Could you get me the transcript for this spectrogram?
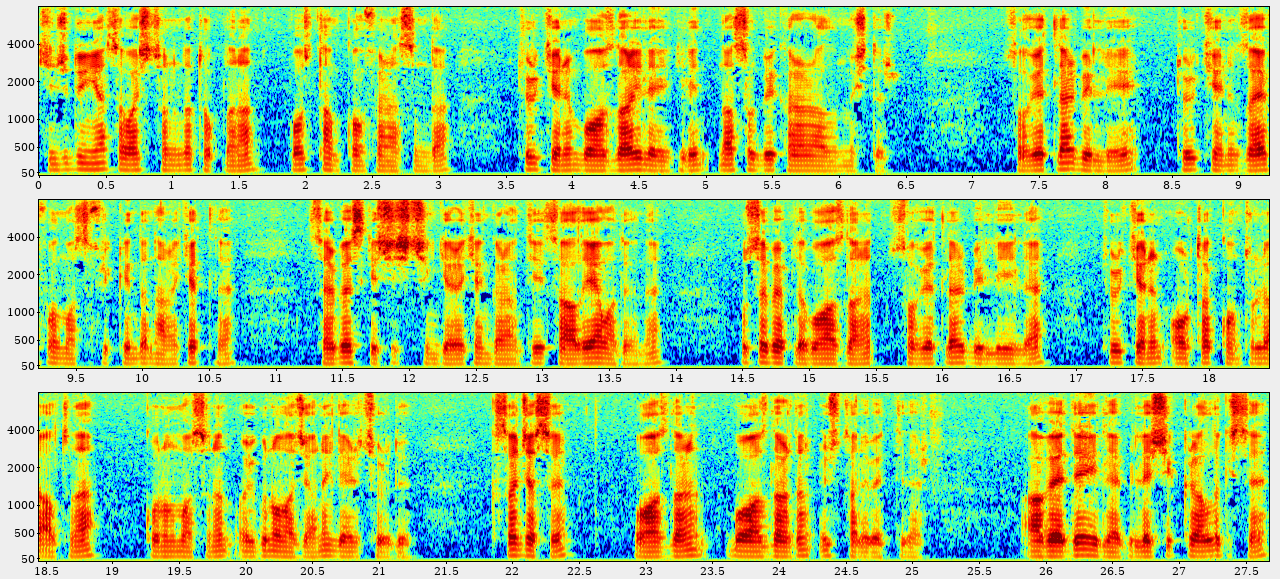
İkinci Dünya Savaşı sonunda toplanan Potsdam Konferansı'nda Türkiye'nin boğazları ile ilgili nasıl bir karar alınmıştır? Sovyetler Birliği, Türkiye'nin zayıf olması fikrinden hareketle serbest geçiş için gereken garantiyi sağlayamadığını, bu sebeple boğazların Sovyetler Birliği ile Türkiye'nin ortak kontrolü altına konulmasının uygun olacağını ileri sürdü. Kısacası boğazların boğazlardan üst talep ettiler. ABD ile Birleşik Krallık ise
